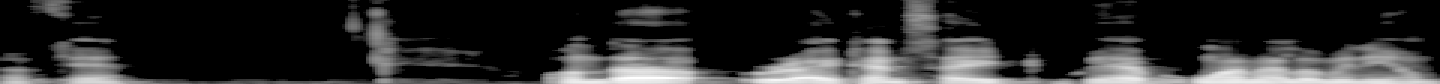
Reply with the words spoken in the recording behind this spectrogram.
Okay. On the right hand side we have one aluminium.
